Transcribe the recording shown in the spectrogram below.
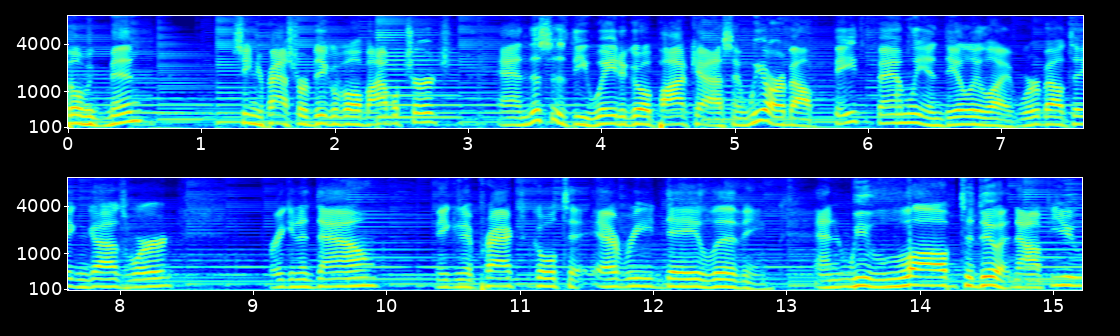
Bill McMinn, Senior Pastor of Eagleville Bible Church, and this is the Way to Go podcast. And we are about faith, family, and daily life. We're about taking God's Word, breaking it down, making it practical to everyday living. And we love to do it. Now, if you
